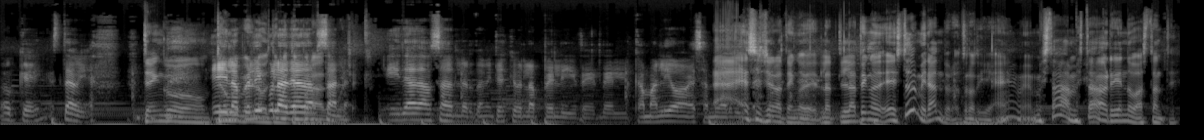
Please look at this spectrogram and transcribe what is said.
ok, está bien. Tengo. Y la película de Adam Sandler. Y de Adam Sandler también tienes que ver la peli de- del camaleón, esa mierda. Ah, esa ya la tengo. La, la tengo. Estuve mirando el otro día, ¿eh? Me estaba, me estaba riendo bastante.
